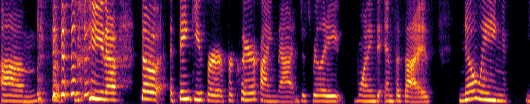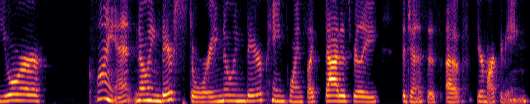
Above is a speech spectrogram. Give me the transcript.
Um, you know, so thank you for for clarifying that. Just really wanting to emphasize knowing your client, knowing their story, knowing their pain points, like that is really the genesis of your marketing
